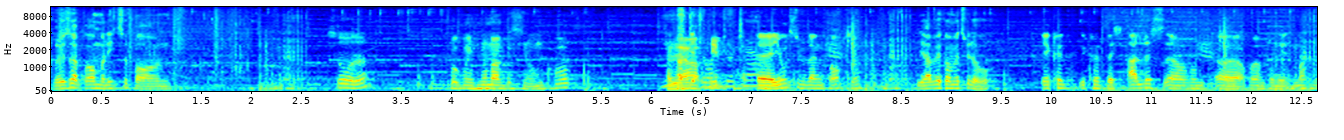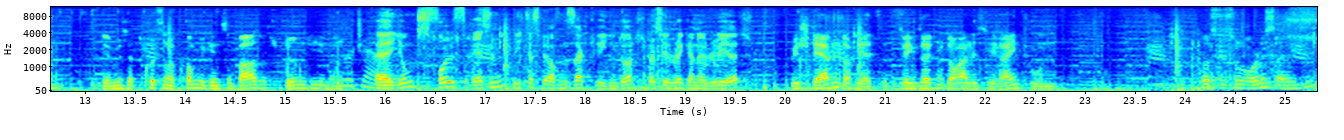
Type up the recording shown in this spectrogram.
Größer brauchen wir nicht zu bauen. So, oder? Guck mich nur mal ein bisschen um kurz. Also. Äh, Jungs, wie lange braucht ihr? Ja, wir kommen jetzt wieder hoch. Ihr könnt, ihr könnt gleich alles äh, auf, dem- äh, auf eurem Planeten machen. Wir müssen jetzt kurz noch kommen, wir gehen zur Basis, stürmen die Äh, Jungs, voll fressen. Nicht, dass wir auf den Sack kriegen dort, dass ihr regeneriert. Wir sterben doch jetzt, deswegen sollten wir doch alles hier reintun. Was ist so alles eigentlich?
